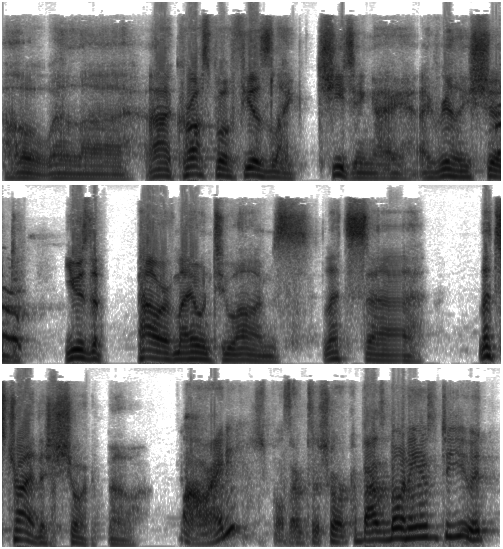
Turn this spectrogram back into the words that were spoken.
Oh well, uh, uh, crossbow feels like cheating. I, I really should use the power of my own two arms. Let's uh, let's try the short bow. Alrighty, suppose that's a short composite bow and hands it to you. It,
